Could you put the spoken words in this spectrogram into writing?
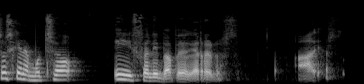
Os quiere mucho y feliz vapeo guerreros. Adiós.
